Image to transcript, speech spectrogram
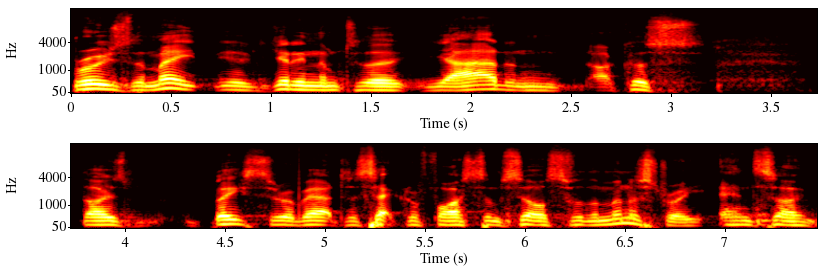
bruise the meat. You're getting them to the yard, and because uh, those beasts are about to sacrifice themselves for the ministry. And so,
